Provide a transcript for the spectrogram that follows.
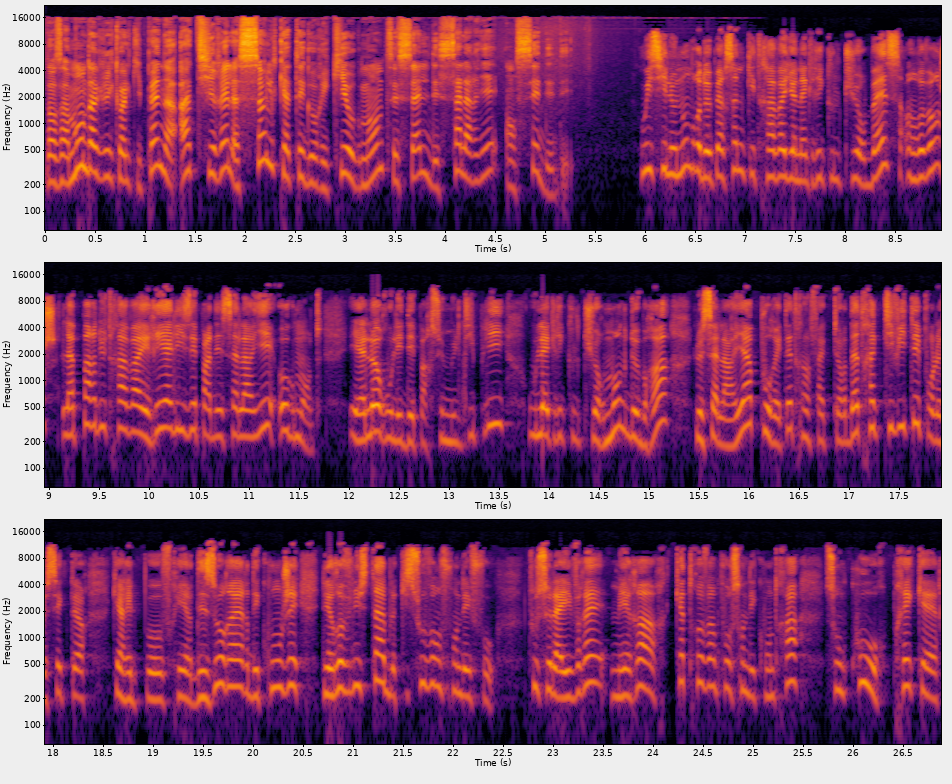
Dans un monde agricole qui peine à attirer, la seule catégorie qui augmente, c'est celle des salariés en CDD. Oui, si le nombre de personnes qui travaillent en agriculture baisse, en revanche, la part du travail réalisé par des salariés augmente. Et à l'heure où les départs se multiplient, où l'agriculture manque de bras, le salariat pourrait être un facteur d'attractivité pour le secteur, car il peut offrir des horaires, des congés, des revenus stables qui souvent font défaut. Tout cela est vrai, mais rare. 80% des contrats sont courts, précaires,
